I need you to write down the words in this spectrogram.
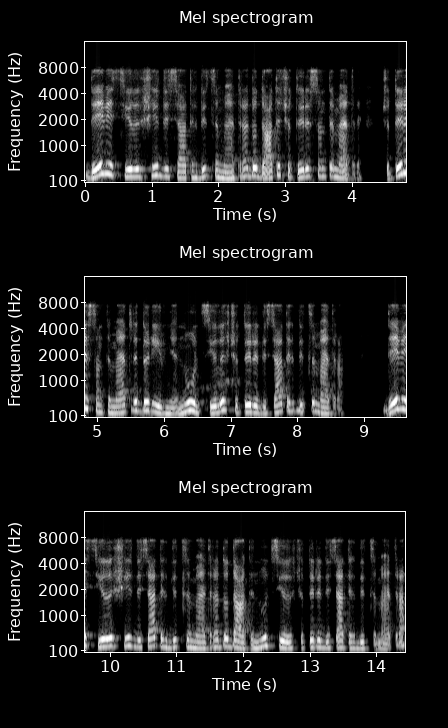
9,6 дециметра додати 4 см. 4 см дорівнює 0,4 дециметра. 9,6 дециметра додати 0,4 дециметра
